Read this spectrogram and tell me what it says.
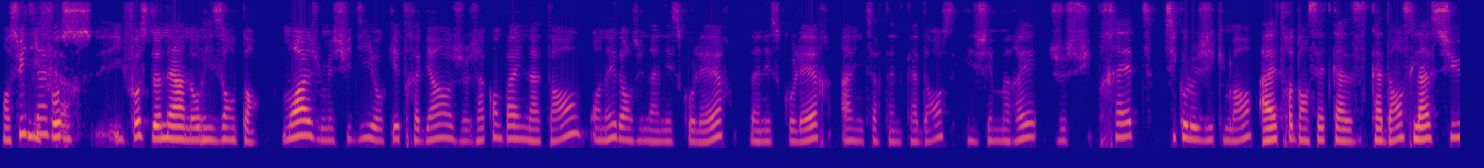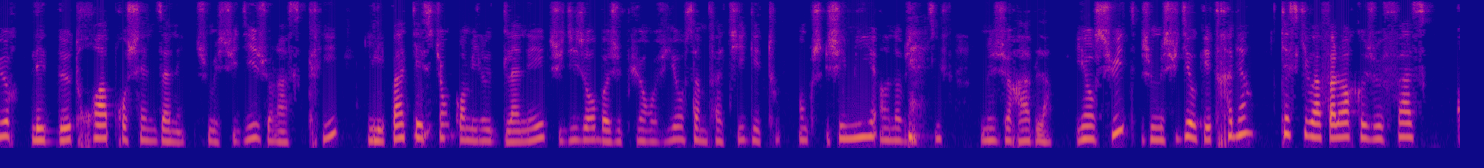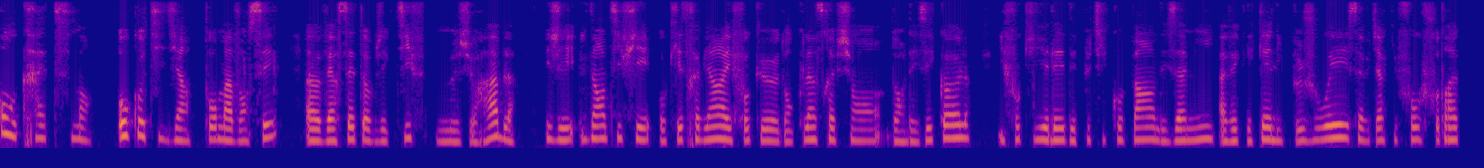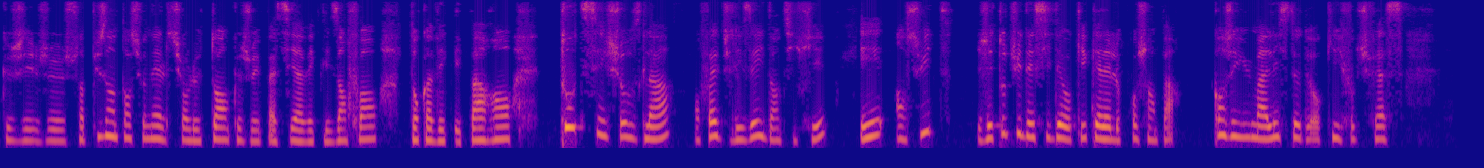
Ensuite, il faut, il faut se donner un horizon temps. Moi, je me suis dit, OK, très bien, j'accompagne Nathan. On est dans une année scolaire, l'année scolaire à une certaine cadence et j'aimerais, je suis prête psychologiquement à être dans cette cadence-là sur les deux, trois prochaines années. Je me suis dit, je l'inscris. Il n'est pas question qu'au milieu de l'année, je dis, oh, bah, j'ai plus envie, oh, ça me fatigue et tout. Donc, j'ai mis un objectif mesurable. Et ensuite, je me suis dit, OK, très bien. Qu'est-ce qu'il va falloir que je fasse concrètement au quotidien pour m'avancer euh, vers cet objectif mesurable. J'ai identifié, ok, très bien, il faut que donc l'inscription dans les écoles, il faut qu'il ait des petits copains, des amis avec lesquels il peut jouer. Ça veut dire qu'il faut, faudra que je, je sois plus intentionnel sur le temps que je vais passer avec les enfants, donc avec les parents. Toutes ces choses-là, en fait, je les ai identifiées. Et ensuite, j'ai tout de suite décidé, OK, quel est le prochain pas. Quand j'ai eu ma liste de, OK, il faut que je fasse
